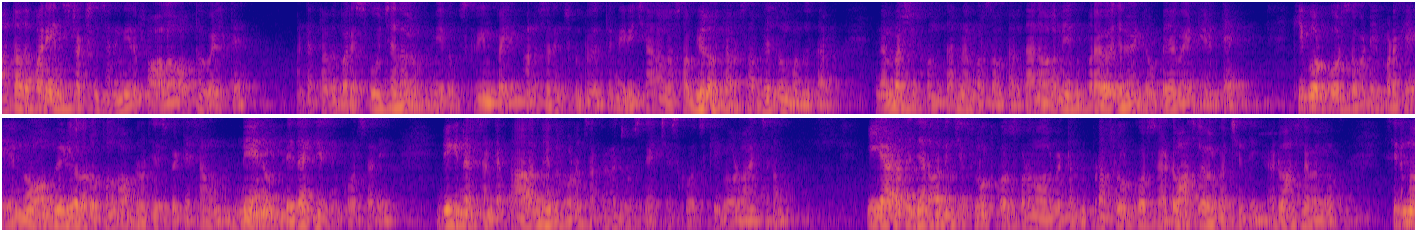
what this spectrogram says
ఆ తదుపరి ఇన్స్ట్రక్షన్స్ అని మీరు ఫాలో అవుతూ వెళ్తే అంటే తదుపరి సూచనలు మీరు స్క్రీన్పై అనుసరించుకుంటూ వెళ్తే మీరు ఈ ఛానల్లో సభ్యులు అవుతారు సభ్యత్వం పొందుతారు మెంబర్షిప్ పొందుతారు మెంబర్స్ అవుతారు. దానివల్ల మీకు ప్రయోజనం ఏంటి ఉపయోగం ఏంటి అంటే కీబోర్డ్ కోర్స్ ఒకటి ఇప్పటికే ఎన్నో వీడియోల రూపంలో అప్లోడ్ చేసి పెట్టేశాము. నేను డిజైన్ చేసిన కోర్స్ అది. బిగినర్స్ అంటే ప్రారంభికులు కూడా చక్కగా చూసి నేర్చేసుకోవచ్చు కీబోర్డ్ వాయించడం. ఈ ఏడాది జనవరి నుంచి ఫ్లూట్ కోర్స్ కూడా మొదలుపెట్టాం ఇప్పుడు ఆ ఫ్లూట్ కోర్స్ అడ్వాన్స్ లెవెల్కి వచ్చింది. అడ్వాన్స్ లెవెల్లో సినిమా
